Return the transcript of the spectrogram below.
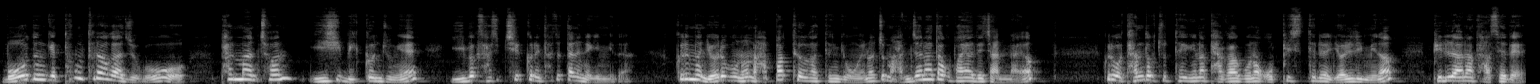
모든 게 통틀어 가지고 8만 1,022건 중에 247건이 터졌다는 얘기입니다. 그러면 여러분은 아파트 같은 경우에는 좀 안전하다고 봐야 되지 않나요? 그리고 단독주택이나 다가구나 오피스텔이나 연립이나 빌라나 다세대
